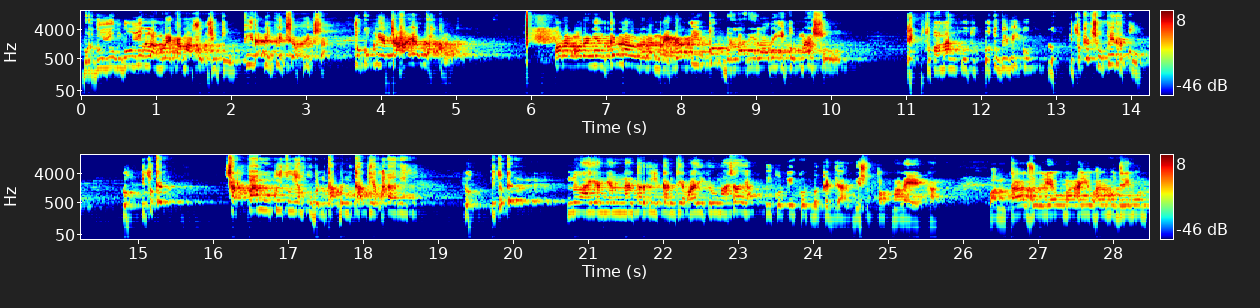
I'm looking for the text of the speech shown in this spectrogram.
Berduyun-duyunlah mereka masuk situ. Tidak diperiksa-periksa. Cukup lihat cahaya udah tahu. Orang-orang yang kenal dengan mereka ikut berlari-lari ikut masuk. Eh itu pamanku itu, oh, itu bibiku. Loh itu kan supirku. Loh itu kan satpamku itu yang ku bentak-bentak tiap hari. Loh itu kan nelayan yang ngantar ikan tiap hari ke rumah saya. Ikut-ikut bekejar di stop malaikat. Wamtazul yauma ayyuhal mujrimun.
